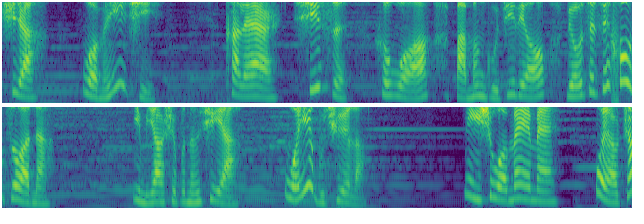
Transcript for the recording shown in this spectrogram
是啊，我们一起。卡莱尔、西斯。”和我把梦谷激流留在最后座呢，你们要是不能去呀，我也不去了。你是我妹妹，我要照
